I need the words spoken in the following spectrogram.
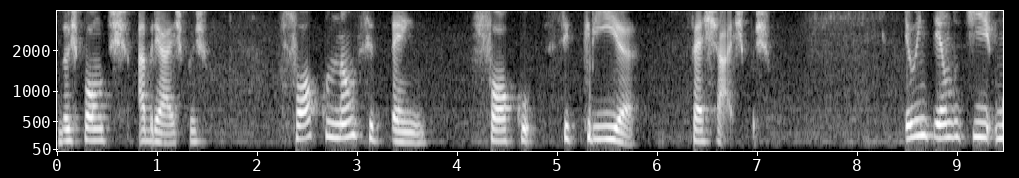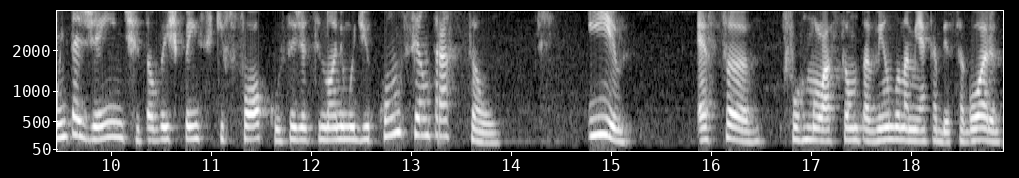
dois pontos, abre aspas. Foco não se tem, foco se cria, fecha aspas. Eu entendo que muita gente talvez pense que foco seja sinônimo de concentração. E essa formulação tá vendo na minha cabeça agora?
